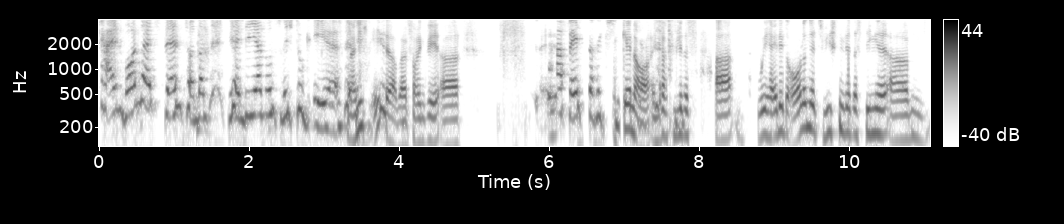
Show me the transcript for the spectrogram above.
Kein One-Night-Stand, sondern wir nähern uns Richtung Ehe. Ja, nicht Ehe, aber einfach irgendwie äh, eine festere Geschichte. Genau, einfach wie das uh, we had it all und jetzt wissen wir, dass Dinge, ähm,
